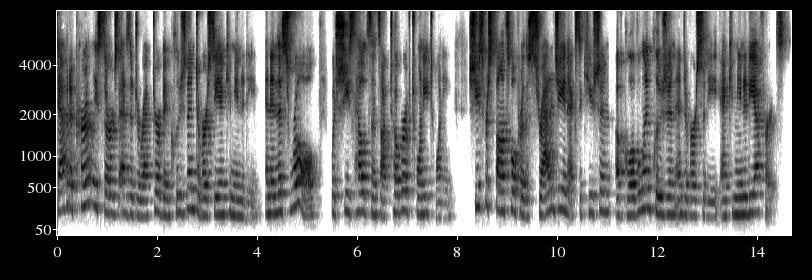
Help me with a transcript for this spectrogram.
Davida currently serves as the Director of Inclusion and Diversity and Community. And in this role, which she's held since October of 2020, She's responsible for the strategy and execution of global inclusion and diversity and community efforts.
